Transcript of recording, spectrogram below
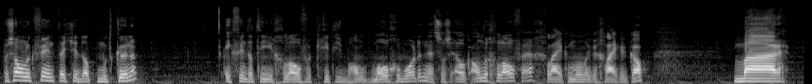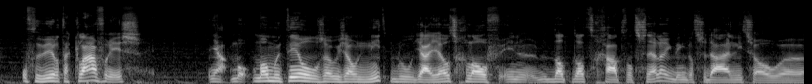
persoonlijk vind dat je dat moet kunnen. Ik vind dat die geloven kritisch behandeld mogen worden, net zoals elk ander geloof. Hè? Gelijke monniken, gelijke kap. Maar of de wereld daar klaar voor is, ja, mo- momenteel sowieso niet. Ik bedoel, ja, Joods geloof in, eh, dat, dat gaat wat sneller. Ik denk dat ze daar niet zo, eh,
